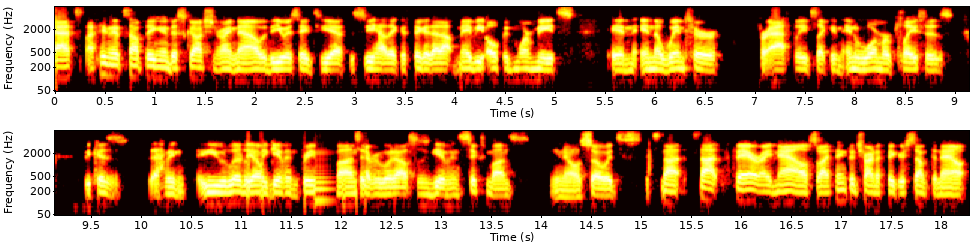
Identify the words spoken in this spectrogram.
that's I think that's something in discussion right now with the USATF to see how they could figure that out. Maybe open more meets in in the winter for athletes, like in, in warmer places, because I mean you literally only given three months and everyone else is given six months. You know, so it's it's not it's not fair right now. So I think they're trying to figure something out.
